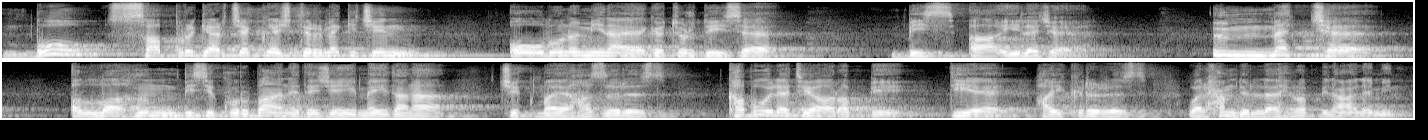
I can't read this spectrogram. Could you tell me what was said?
bu sabrı gerçekleştirmek için oğlunu Mina'ya götürdüyse biz ailece, ümmetçe Allah'ın bizi kurban edeceği meydana çıkmaya hazırız. Kabul et ya Rabbi diye haykırırız. Velhamdülillahi Rabbil Alemin.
